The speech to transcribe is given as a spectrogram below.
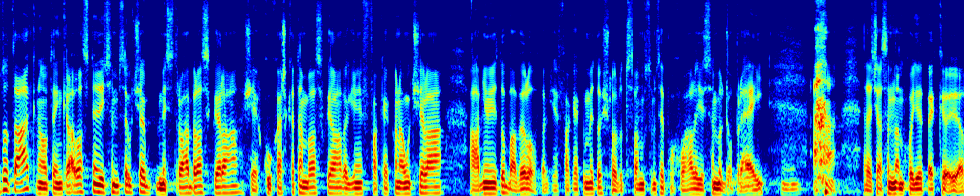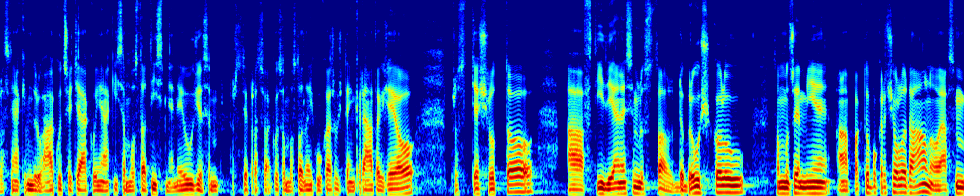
to tak, no, tenkrát vlastně, když jsem se učil, mistrová byla skvělá, šéf kuchařka tam byla skvělá, takže mě fakt jako naučila a hlavně mě to bavilo, takže fakt jako mi to šlo, docela musím se pochválit, že jsem byl dobrý hmm. a začal jsem tam chodit pak eh, vlastně nějakým druháku, třetíku, nějaký samostatný směny už, že jsem prostě pracoval jako samostatný kuchař už tenkrát, takže jo, prostě šlo to a v té Diane jsem dostal dobrou školu, samozřejmě a pak to pokračovalo dál. No. Já jsem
